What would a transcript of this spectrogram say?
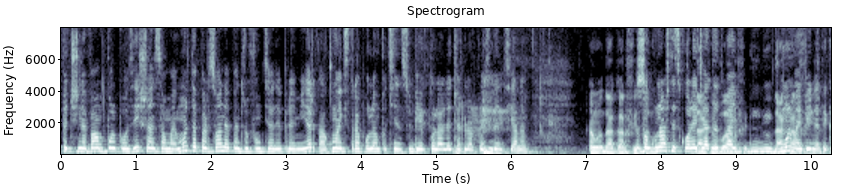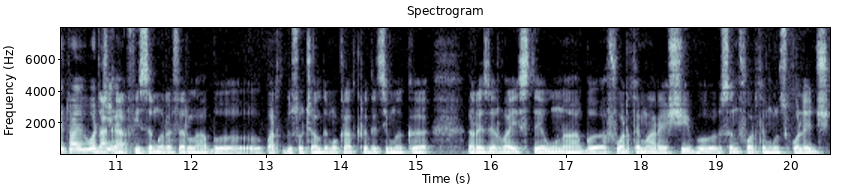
pe cineva în pole position sau mai multe persoane pentru funcția de premier, că acum extrapolăm puțin subiectul alegerilor prezidențiale. Dacă ar fi Vă să, cunoașteți colegii atât mai, fi, mult mai fi, bine decât oricine. Dacă ar fi să mă refer la bă, Partidul Social Democrat, credeți-mă că rezerva este una bă, foarte mare și bă, sunt foarte mulți colegi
